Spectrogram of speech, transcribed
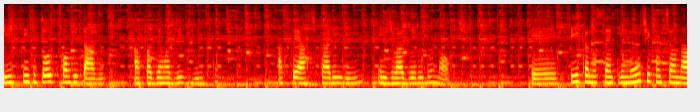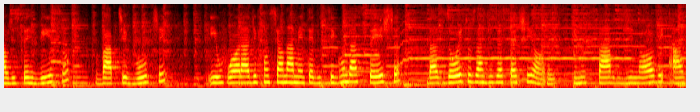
E sinto todos convidados a fazer uma visita à CEARTE Cariri, em Juazeiro do Norte. É, fica no Centro Multifuncional de Serviço, VaptVult, e o horário de funcionamento é de segunda a sexta, das 8 às 17 horas, e no sábado de 9 às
